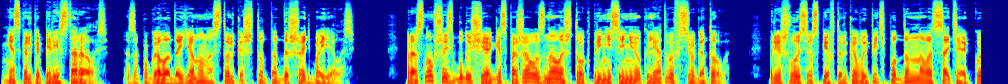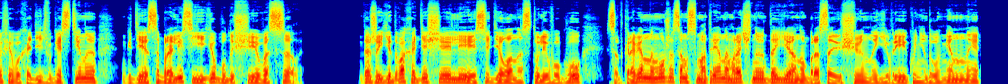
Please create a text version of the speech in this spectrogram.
Несколько перестаралась, запугала Даяну настолько, что та дышать боялась. Проснувшись, будущая госпожа узнала, что к принесению клятвы все готово. Пришлось, успев только выпить подданного Сатия кофе, выходить в гостиную, где собрались ее будущие вассалы. Даже едва ходящая Лея сидела на стуле в углу, с откровенным ужасом смотря на мрачную Даяну, бросающую на еврейку недоуменные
